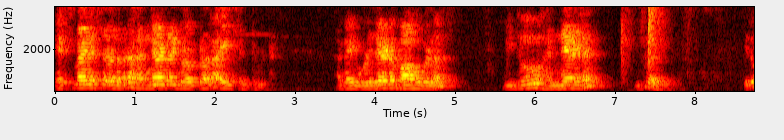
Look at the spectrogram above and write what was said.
x minus seven ಅಂದ್ರೆ ಹನ್ನೆರಡರಾಗ ಹೇಳ್ಕೊಳ್ಳೋದ್ರೆ ಐದು ಸೆಂಟಿಮೀಟರ್ ಹಾಗಾಗಿ ಉಳಿದೆರಡು ಬಾಹುಗಳು, ಇದು ಹನ್ನೆರಡು, ಇದು ಐದು. ಇದು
